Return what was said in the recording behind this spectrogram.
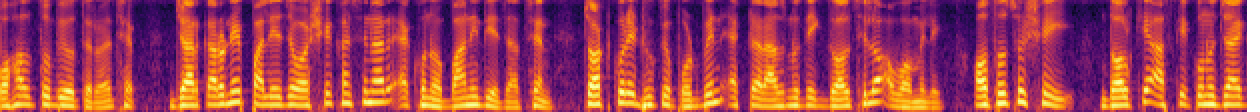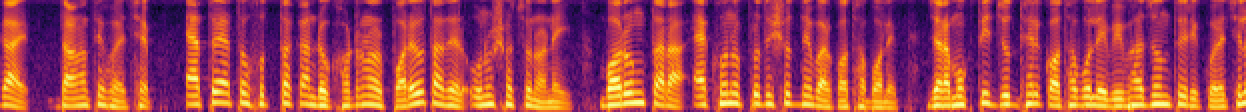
বহাল তবিয়তে রয়েছে, যার কারণে পালিয়ে যাওয়া শেখ হাসিনার এখনও বাণী দিয়ে যাচ্ছেন। চট করে ঢুকে পড়বেন একটা রাজনৈতিক দল ছিল আওয়ামী লীগ, অথচ সেই দলকে আজকে কোনো জায়গায় দাঁড়াতে হয়েছে। এত এত হত্যাকাণ্ড ঘটনার পরেও তাদের অনুশোচনা নেই, বরং তারা এখনও প্রতিশোধ নেবার কথা বলে। যারা মুক্তিযুদ্ধের কথা বলে বিভাজন তৈরি করেছিল,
